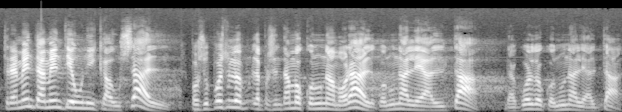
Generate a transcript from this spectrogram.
Tremendamente unicausal. Por supuesto, lo presentamos con una moral, con una lealtad de acuerdo con una lealtad.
